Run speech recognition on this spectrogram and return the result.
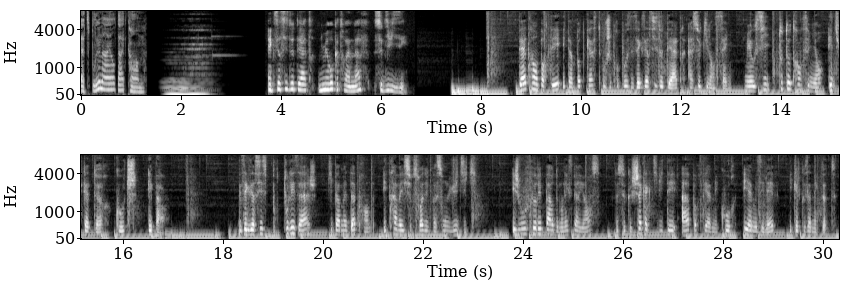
That's BlueNile.com. Exercice de théâtre numéro 89, se diviser. Théâtre à emporter est un podcast où je propose des exercices de théâtre à ceux qui l'enseignent, mais aussi tout autre enseignant, éducateur, coach et parents. Des exercices pour tous les âges qui permettent d'apprendre et travailler sur soi d'une façon ludique. Et je vous ferai part de mon expérience, de ce que chaque activité a apporté à mes cours et à mes élèves et quelques anecdotes.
